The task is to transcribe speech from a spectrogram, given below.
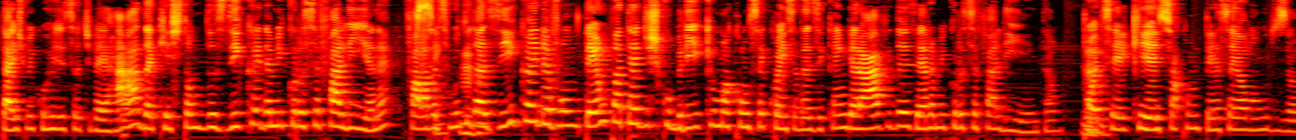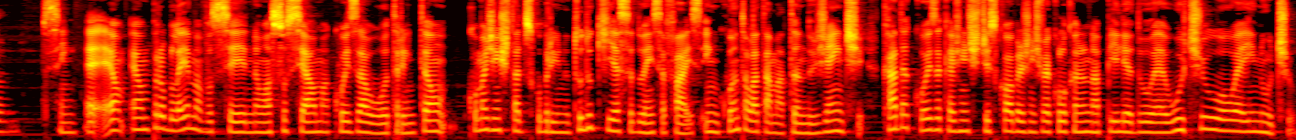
Thais, me corrija se eu estiver errada, a questão do Zika e da microcefalia, né? Falava-se muito uhum. da Zika e levou um tempo até descobrir que uma consequência da Zika em grávidas era a microcefalia. Então, pode uhum. ser que isso aconteça aí ao longo dos anos. Sim. É, é, é, um problema você não associar uma coisa a outra. Então, como a gente está descobrindo tudo que essa doença faz enquanto ela está matando gente, cada coisa que a gente descobre, a gente vai colocando na pilha do é útil ou é inútil,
